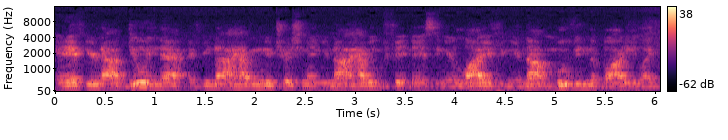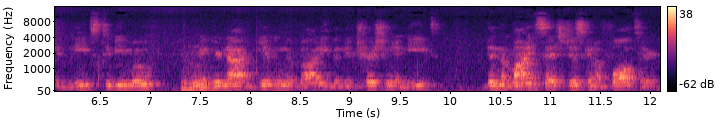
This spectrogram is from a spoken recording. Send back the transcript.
And if you're not doing that, if you're not having nutrition and you're not having fitness in your life and you're not moving the body like it needs to be moved mm-hmm. and you're not giving the body the nutrition it needs, then the mindset's just gonna falter.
